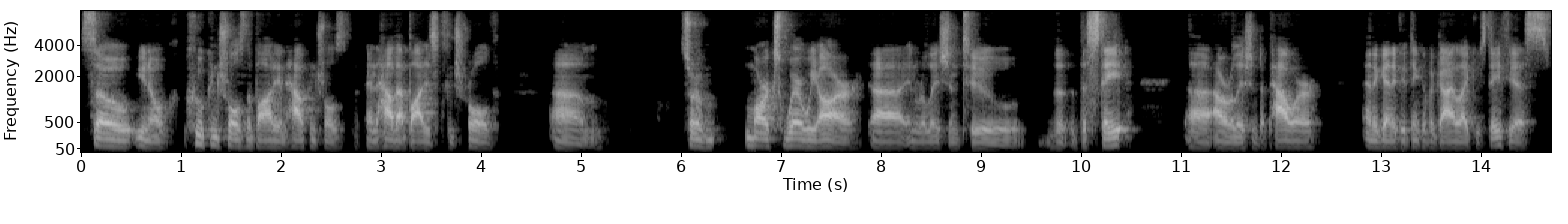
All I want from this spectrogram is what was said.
So, you know, who controls the body and how controls and how that body is controlled, um, sort of marks where we are uh, in relation to the the state, uh, our relation to power. And again, if you think of a guy like Eustathius,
